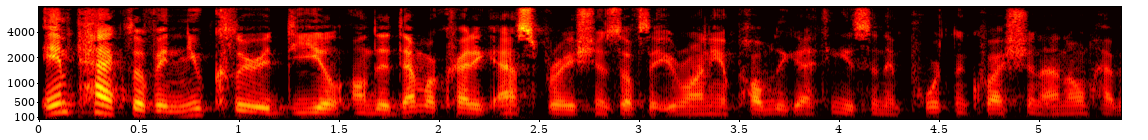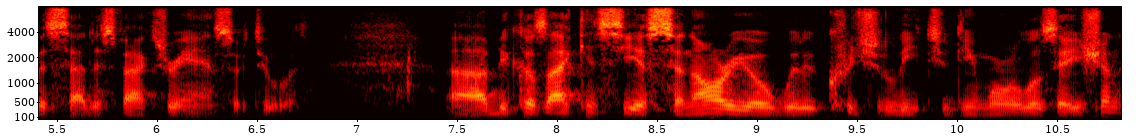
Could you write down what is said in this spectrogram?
impact of a nuclear deal on the democratic aspirations of the Iranian public, I think, is an important question. I don't have a satisfactory answer to it uh, because I can see a scenario where it could lead to demoralization.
